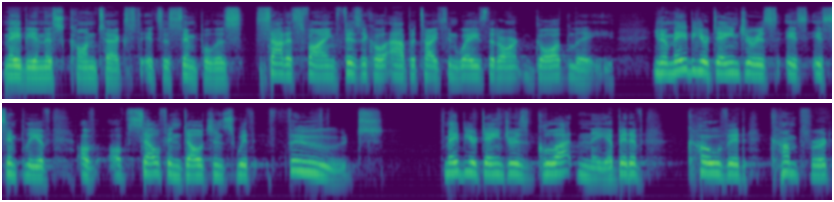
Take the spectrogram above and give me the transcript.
Maybe in this context, it's as simple as satisfying physical appetites in ways that aren't godly. You know, maybe your danger is, is, is simply of, of, of self indulgence with food Maybe your danger is gluttony, a bit of COVID comfort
